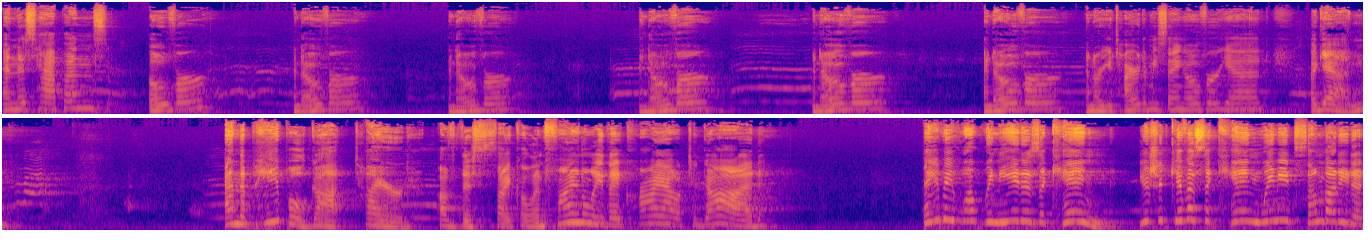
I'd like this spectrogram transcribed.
And this happens over and over and over and over and over and over. And are you tired of me saying over yet? Again. And the people got tired of this cycle. And finally, they cry out to God Maybe what we need is a king. You should give us a king. We need somebody to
